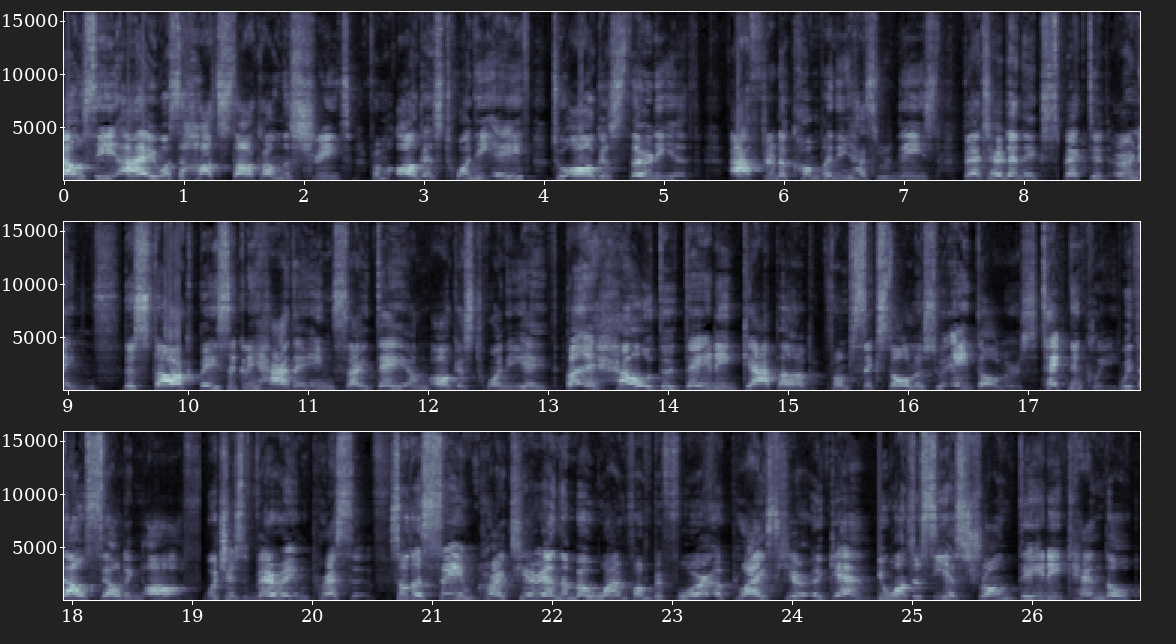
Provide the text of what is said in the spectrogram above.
lci was a hot stock on the streets from august 28th to august 30th after the company has released better than expected earnings. The stock basically had an inside day on August 28th, but it held the daily gap up from $6 to $8, technically, without selling off, which is very impressive. So the same criteria number one from before applies here again. You want to see a strong daily candle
